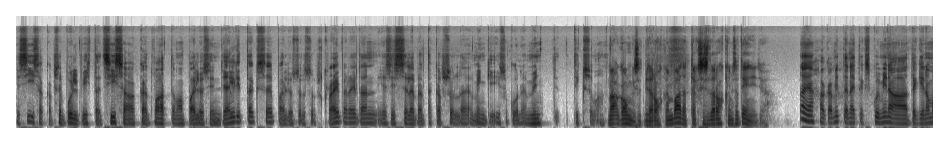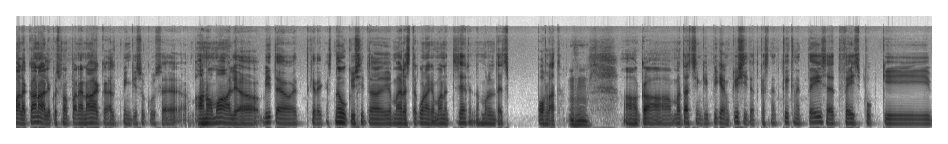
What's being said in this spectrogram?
ja siis hakkab see pull pihta, et siis sa hakkad vaatama, palju sind jälgitakse, palju sul subscriber eid on ja siis selle pealt hakkab sulle mingisugune münt tiksuma. no aga ongi see, et mida rohkem vaadatakse, seda rohkem sa teenid ju nojah, aga mitte näiteks, kui mina tegin omale kanali, kus ma panen aeg-ajalt mingisuguse anomaalia video, et kellegi käest nõu küsida ja ma ei ole seda kunagi monetiseerinud, noh, mul on täitsa pohlad mm. -hmm. aga ma tahtsingi pigem küsida, et kas need kõik need teised Facebooki,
